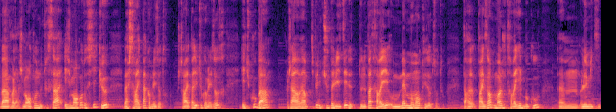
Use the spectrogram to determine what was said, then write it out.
bah voilà, je me rends compte de tout ça et je me rends compte aussi que bah, je travaille pas comme les autres. Je travaille pas du tout comme les autres. Et du coup, bah, j'avais un petit peu une culpabilité de, de ne pas travailler au même moment que les autres surtout. Par, par exemple, moi, je travaillais beaucoup euh, le midi.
